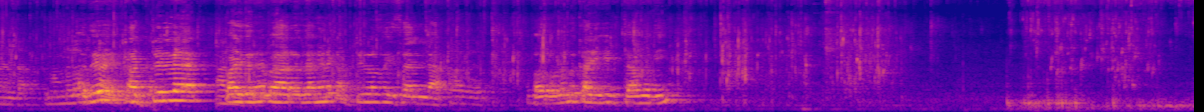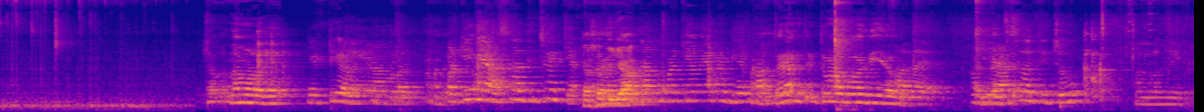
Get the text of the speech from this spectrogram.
വേണ്ട. നമ്മൾ അത് കട്ടുള്ള വഴുതന വേറെ അങ്ങനെ കട്ടില്ല സൈസ് അല്ല. അപ്പൊ അതുകൊണ്ടൊന്ന് കഴുകി ഇട്ടാൽ മതി. ചുവന്ന മുളക് ഞെട്ടി കളഞ്ഞ നമ്മൾ. അപ്പോഴേക്കും ഗ്യാസ് കത്തിച്ച് വെക്കാം. ഗ്യാസ് കത്തിക്കാം. ഇതാക്കുമ്പോഴേക്കും വേഗം റെഡിയാക്കാം? ഒരു അഞ്ചെട്ട് മുളക് മതിയോ ഗ്യാസ് കത്തിച്ചു. നമ്മളൊന്ന് ഞെട്ടി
